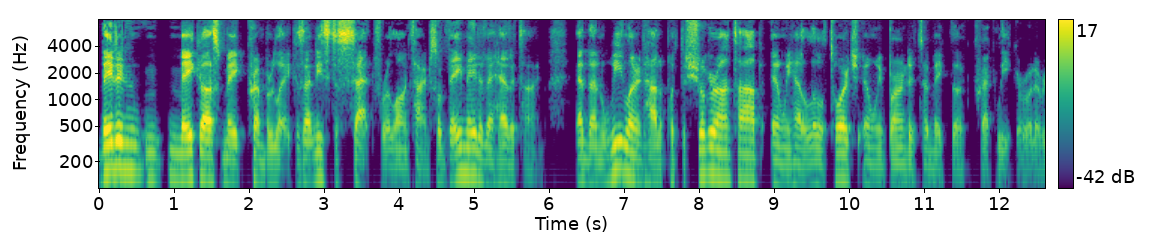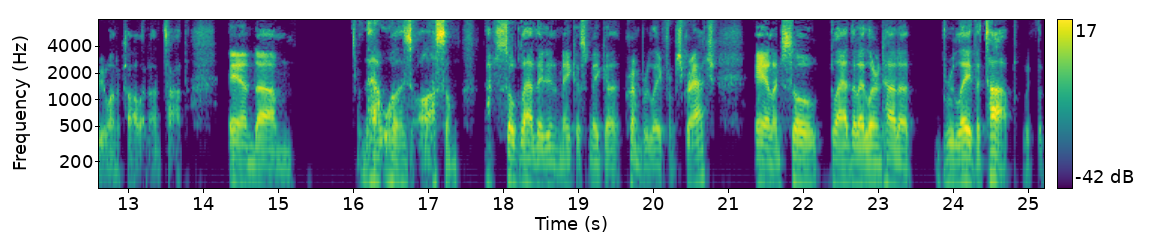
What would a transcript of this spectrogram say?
they didn't make us make creme brulee because that needs to set for a long time. So they made it ahead of time. And then we learned how to put the sugar on top, and we had a little torch, and we burned it to make the craquelette or whatever you want to call it on top. And um, that was awesome. I'm so glad they didn't make us make a creme brulee from scratch. And I'm so glad that I learned how to brulee the top with the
